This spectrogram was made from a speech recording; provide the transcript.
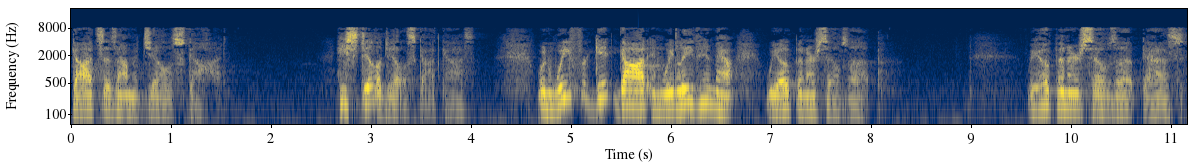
God says, I'm a jealous God. He's still a jealous God, guys. When we forget God and we leave Him out, we open ourselves up. We open ourselves up, guys.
